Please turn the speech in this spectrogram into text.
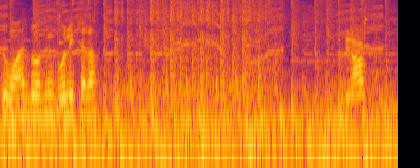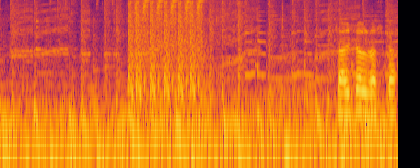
तू वहाँ से दो तीन गोली चला। नॉक चल चल रश कर।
